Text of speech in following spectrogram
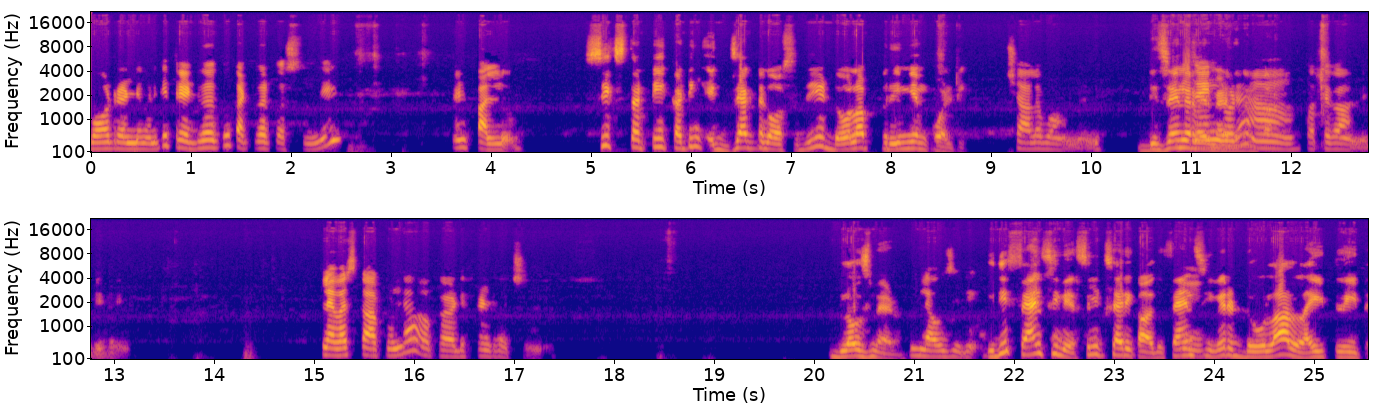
బార్డర్ అండి మనకి. థ్రెడ్ వర్క్ కట్ వర్క్ వస్తుంది. అండ్ పళ్ళు. సిక్స్ థర్టీ కటింగ్ ఎగ్జాక్ట్గా వస్తుంది. Dola premium quality. చాలా బాగుందండి. డిజైనర్ కొత్తగా ఉంది డిజైన్. ఫ్లవర్స్ కాకుండా ఒక డిఫరెంట్గా వచ్చింది. బ్లౌజ్ మేడం. బ్లౌజ్ ఇది. ఇది ఫ్యాన్సీ వేర్ సిల్క్ శారీ కాదు. Fancy wear dola light weight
